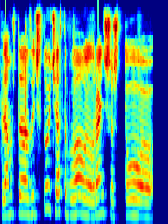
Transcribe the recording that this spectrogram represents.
Потому что зачастую часто бывало раньше, что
